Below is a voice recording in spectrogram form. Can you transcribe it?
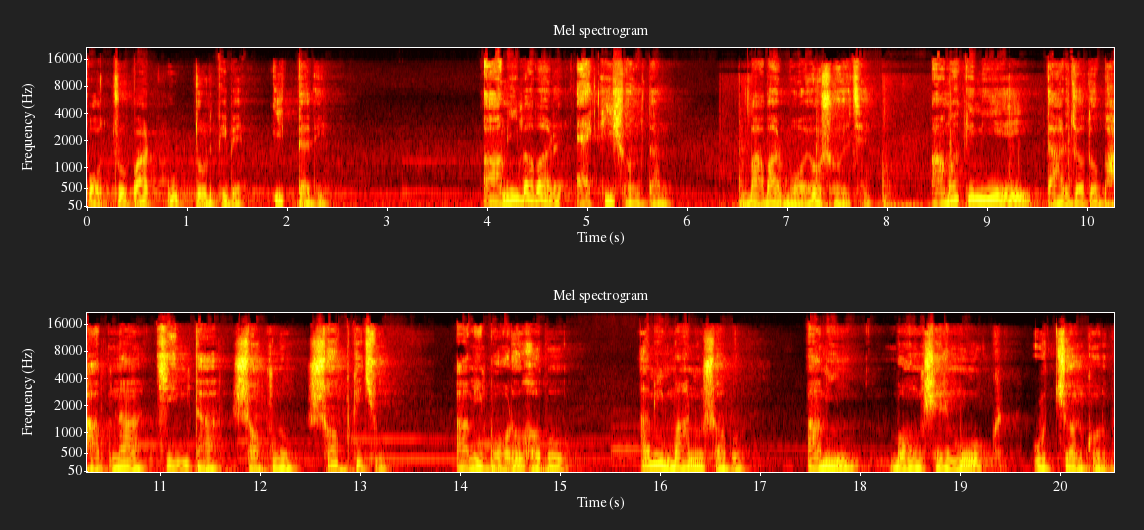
পত্রপাঠ উত্তর দিবে, ইত্যাদি। আমি বাবার একই সন্তান। বাবার বয়স হয়েছে। আমাকে নিয়েই তার যত ভাবনা, চিন্তা, স্বপ্ন সব কিছু আমি বড় হব, আমি মানুষ হব, আমি বংশের মুখ উজ্জ্বল করব।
